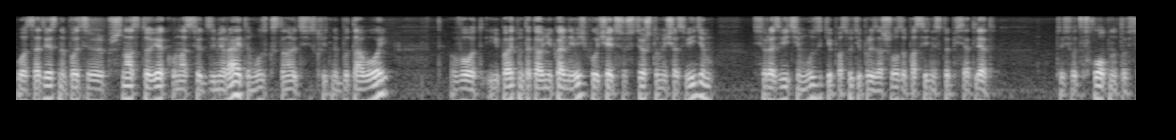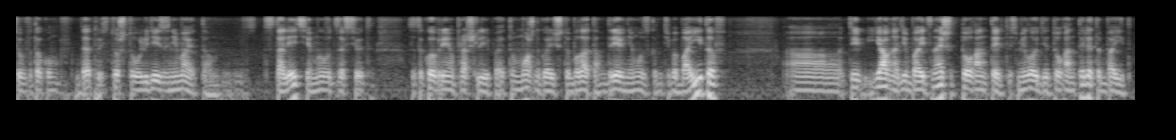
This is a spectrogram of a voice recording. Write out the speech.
Вот, соответственно, после 16 века у нас все это замирает, и музыка становится исключительно бытовой. Вот, и поэтому такая уникальная вещь получается, что все, что мы сейчас видим, все развитие музыки, по сути, произошло за последние 150 лет. То есть вот вхлопнуто все в таком, да, то есть то, что у людей занимает там столетия, мы вот за все это, за такое время прошли, поэтому можно говорить, что была там древняя музыка, ну, типа баитов, ты явно один баит знаешь, это Тугантель, то есть мелодия Тугантель это баит.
